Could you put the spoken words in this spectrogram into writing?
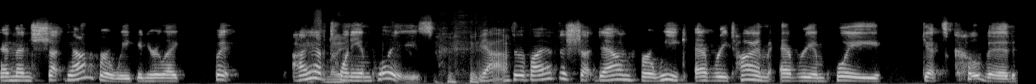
and then shut down for a week. And you're like, but I have Somebody- 20 employees. Yeah. So if I have to shut down for a week every time every employee gets COVID,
